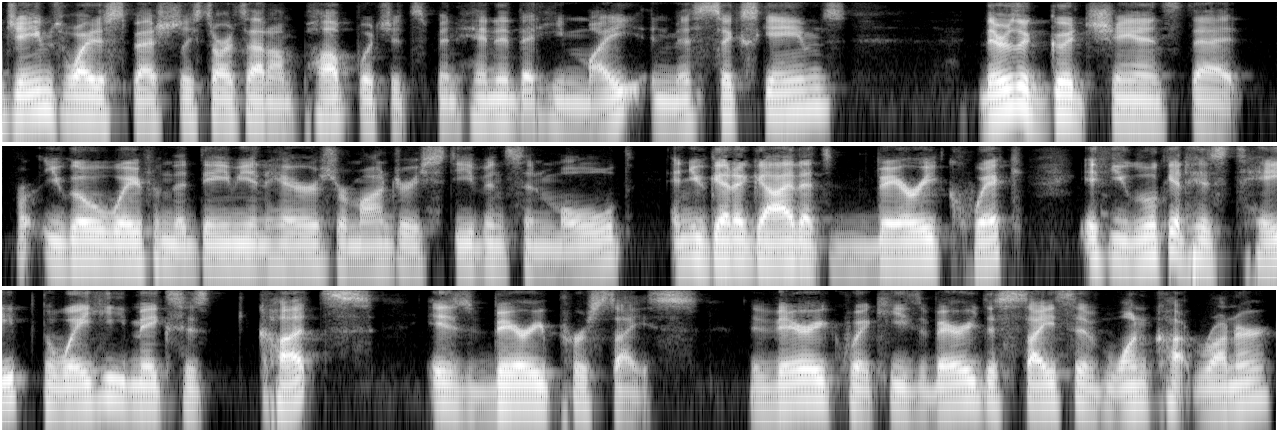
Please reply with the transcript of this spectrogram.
James White especially starts out on pup, which it's been hinted that he might and miss six games, there's a good chance that you go away from the Damien Harris or Mondre Stevenson mold and you get a guy that's very quick. If you look at his tape, the way he makes his cuts is very precise, very quick. He's a very decisive one cut runner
